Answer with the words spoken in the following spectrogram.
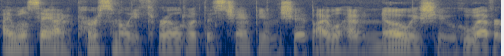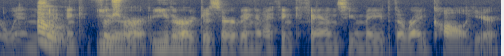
I will say I'm personally thrilled with this championship. I will have no issue whoever wins. Oh, I think either sure. are, either are deserving and I think fans you made the right call here.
